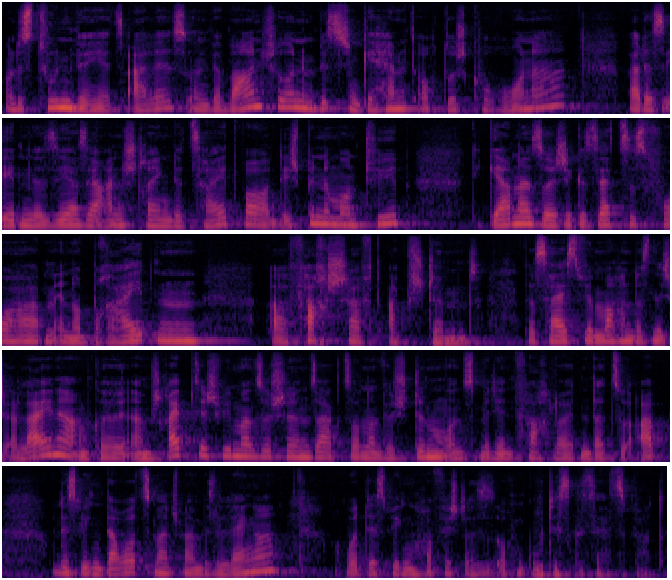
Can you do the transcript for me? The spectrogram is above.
Und das tun wir jetzt alles. Und wir waren schon ein bisschen gehemmt auch durch Corona, weil das eben eine sehr, sehr anstrengende Zeit war. Und ich bin immer ein Typ, die gerne solche Gesetzesvorhaben in einer breiten äh, Fachschaft abstimmt. Das heißt, wir machen das nicht alleine am, am, Schreibtisch, wie man so schön sagt, sondern wir stimmen uns mit den Fachleuten dazu ab. Und deswegen dauert es manchmal ein bisschen länger, aber deswegen hoffe ich, dass es auch ein gutes Gesetz wird.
